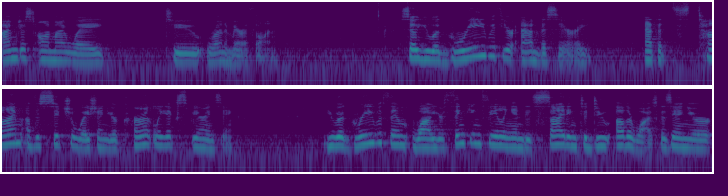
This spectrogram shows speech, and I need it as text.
I'm just on my way to run a marathon. So you agree with your adversary at the time of the situation you're currently experiencing. You agree with them while you're thinking, feeling, and deciding to do otherwise. Because in your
